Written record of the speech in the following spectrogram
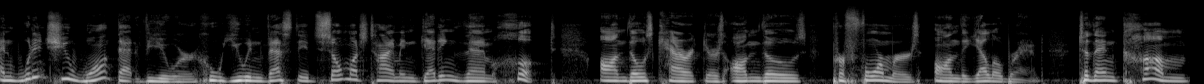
And wouldn't you want that viewer who you invested so much time in getting them hooked on those characters, on those performers on the yellow brand, to then come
